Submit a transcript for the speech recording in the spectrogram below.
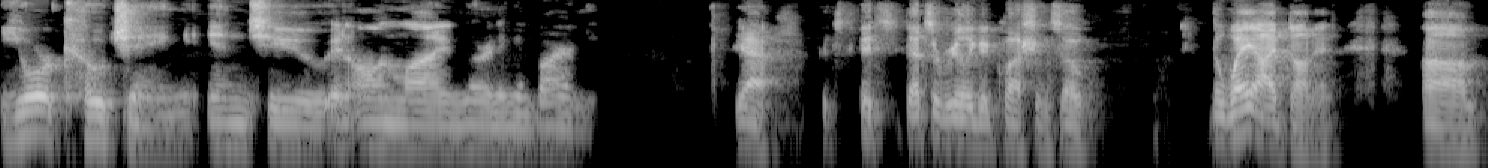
your coaching into an online learning environment? Yeah, it's, it's that's a really good question. So the way I've done it um,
